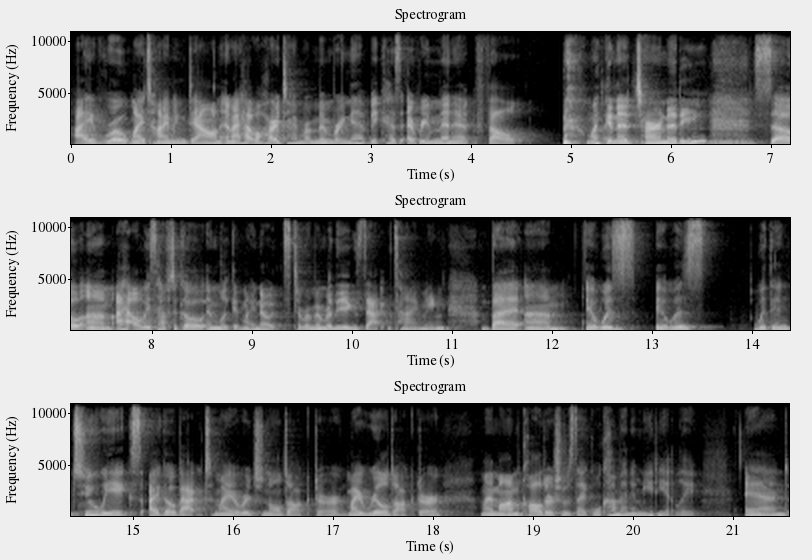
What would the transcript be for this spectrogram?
I wrote my timing down and I have a hard time remembering it because every minute felt like an eternity. Mm-hmm. So um, I always have to go and look at my notes to remember the exact timing. But um, it was, it was, within two weeks, I go back to my original doctor, my real doctor. My mom called her. She was like, Well, come in immediately. And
